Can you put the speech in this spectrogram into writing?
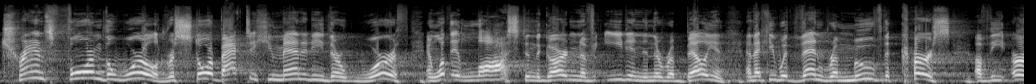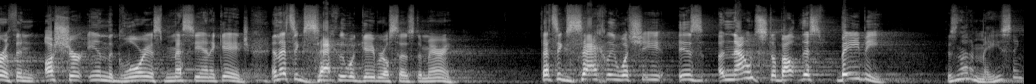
transform the world, restore back to humanity their worth and what they lost in the Garden of Eden in their rebellion, and that he would then remove the curse of the earth and usher in the glorious messianic age. And that's exactly what Gabriel says to Mary. That's exactly what she is announced about this baby. Isn't that amazing?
